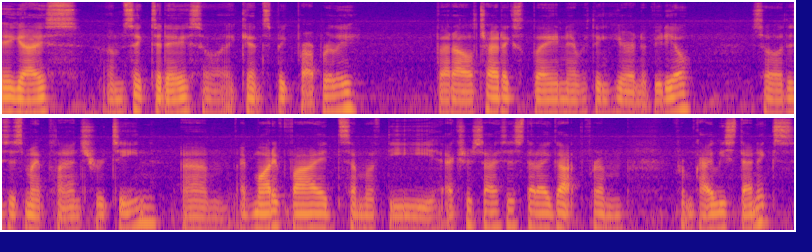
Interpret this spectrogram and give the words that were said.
Hey guys, I'm sick today so I can't speak properly, but I'll try to explain everything here in the video. So this is my planche routine. Um, I've modified some of the exercises that I got from from Calisthenics.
